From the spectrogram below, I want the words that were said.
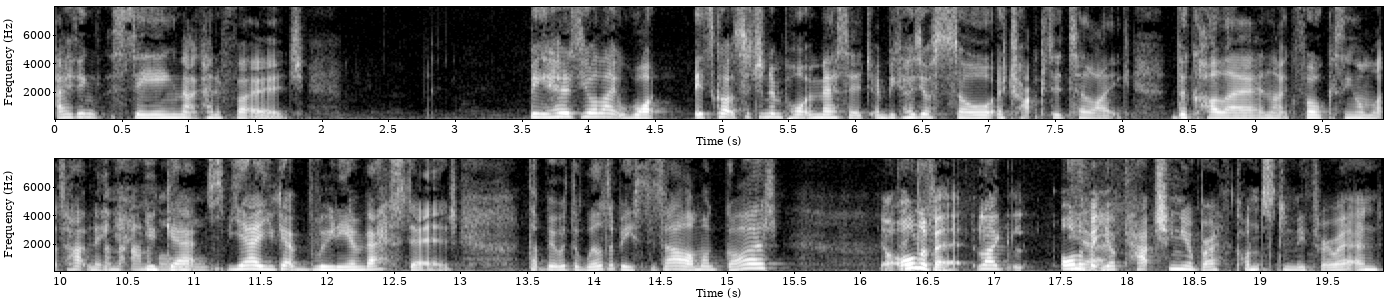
I think seeing that kind of footage because you're like what it's got such an important message and because you're so attracted to like the color and like focusing on what's happening And the you get yeah you get really invested. That bit with the wildebeest as well oh my god. Yeah, all of it. Like all of it you're catching your breath constantly through it and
